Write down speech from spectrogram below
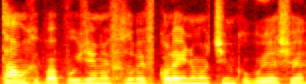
tam chyba pójdziemy sobie w kolejnym odcinku, bo ja się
